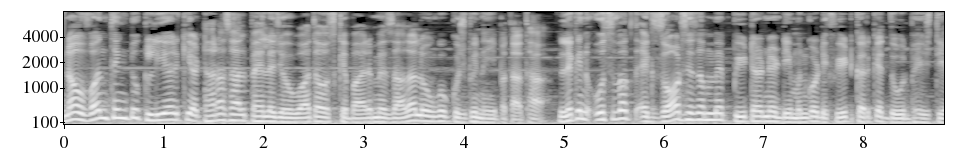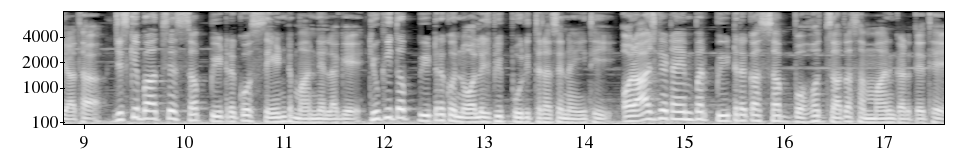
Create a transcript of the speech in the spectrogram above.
Now one thing to clear कि 18 साल पहले जो हुआ था उसके बारे में ज़्यादा लोगों को कुछ भी नहीं पता था। लेकिन उस वक्त एग्जॉर्सिज्म में पीटर ने डीमन को डिफीट करके दूर भेज दिया था, जिसके बाद से सब पीटर को सेंट मानने लगे, क्योंकि तब पीटर को नॉलेज भी पूरी तरह से नहीं थी। और आज के टाइम पर पीटर का सब बहुत ज़्यादा सम्मान करते थे।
